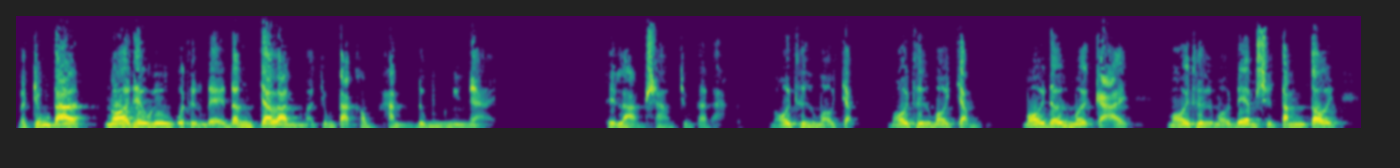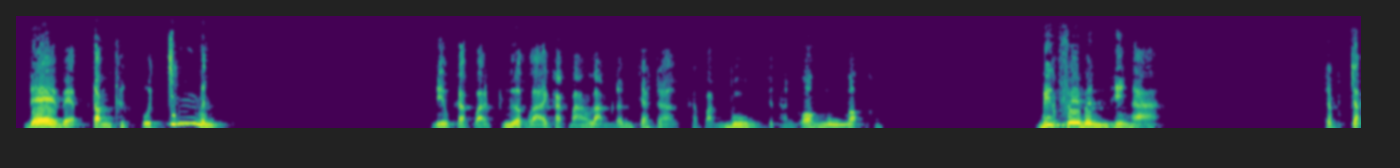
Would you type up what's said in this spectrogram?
mà chúng ta noi theo gương của thượng đế, đấng cha lành mà chúng ta không hành đúng như ngài, thì làm sao chúng ta đạt được? Mỗi thứ mỗi chấp mỗi thứ mỗi chấm mỗi thứ mỗi cãi mọi thứ mỗi đem sự tâm tối, đè bẹp tâm thức của chính mình nếu các bạn, ngược lại, các bạn làm đấng cha trời, các bạn buồn cho thằng con ngu ngốc không? Biết phê bình thiên hạ. Trong chấp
